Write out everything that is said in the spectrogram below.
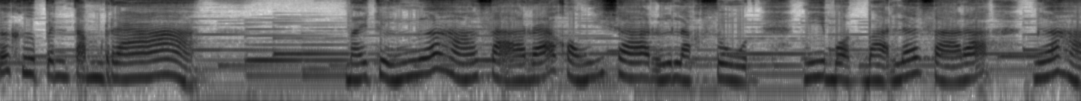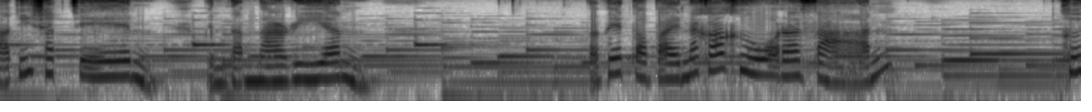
ก็คือเป็นตำรา หมายถึงเนื้อหาสาระของวิชาหรือหลักสูตร มีบทบาทและสาระเนื้อหาที่ชัดเจน เป็นตำนาเรียน ประเภทต่อไปนะคะคือวารสาร คือ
